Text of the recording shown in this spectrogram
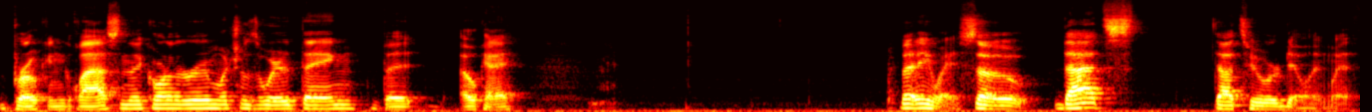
broken glass in the corner of the room which was a weird thing but okay. But anyway, so that's that's who we're dealing with.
